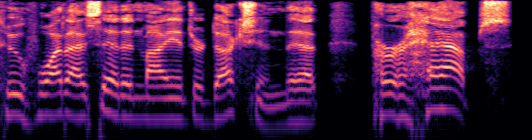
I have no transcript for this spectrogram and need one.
to what I said in my introduction that perhaps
